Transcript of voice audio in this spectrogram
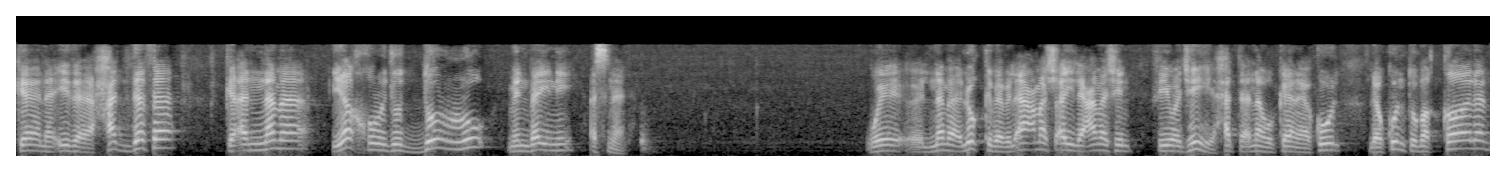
كان إذا حدث كأنما يخرج الدر من بين أسنانه. وإنما لقب بالأعمش أي لعمش في وجهه حتى أنه كان يقول لو كنت بقالا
